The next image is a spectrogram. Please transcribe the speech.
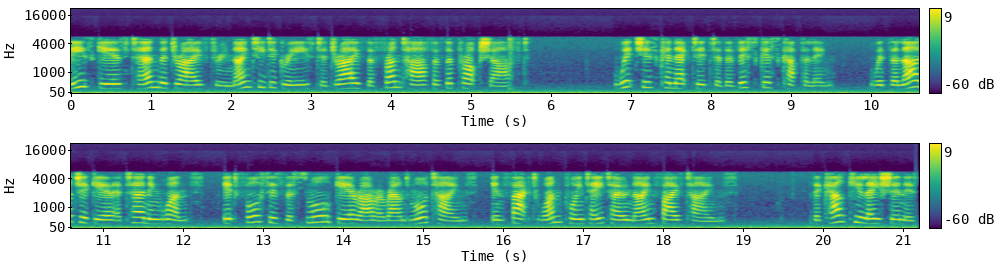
These gears turn the drive through 90 degrees to drive the front half of the prop shaft, which is connected to the viscous coupling. With the larger gear A turning once, it forces the small gear R around more times, in fact 1.8095 times. The calculation is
